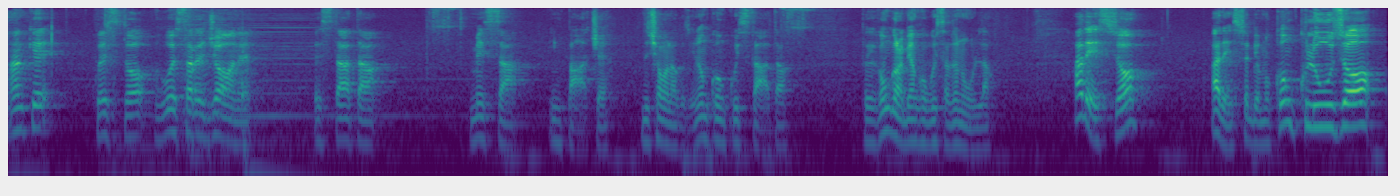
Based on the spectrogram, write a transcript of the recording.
anche questo, questa regione è stata messa in pace, diciamola così, non conquistata. Perché comunque non abbiamo conquistato nulla. Adesso, adesso abbiamo concluso,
